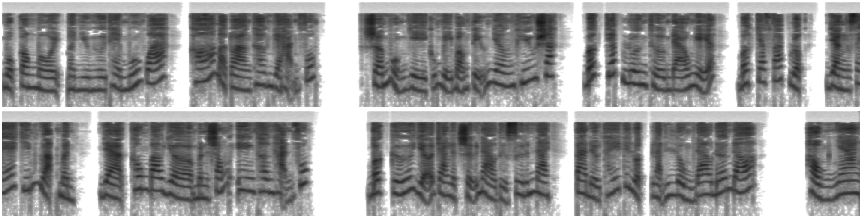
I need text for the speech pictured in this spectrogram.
Một con mồi mà nhiều người thèm muốn quá, khó mà toàn thân và hạnh phúc. Sớm muộn gì cũng bị bọn tiểu nhân hiếu sắc, bất chấp luân thường đạo nghĩa, bất chấp pháp luật, dằn xé chiếm đoạt mình, và không bao giờ mình sống yên thân hạnh phúc. Bất cứ dở trang lịch sử nào từ xưa đến nay, ta đều thấy cái luật lạnh lùng đau đớn đó. Hồng nhan,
